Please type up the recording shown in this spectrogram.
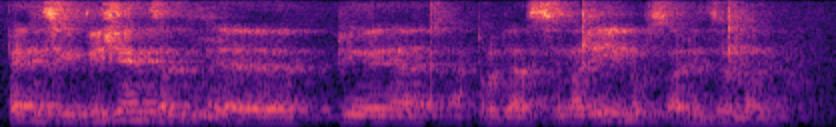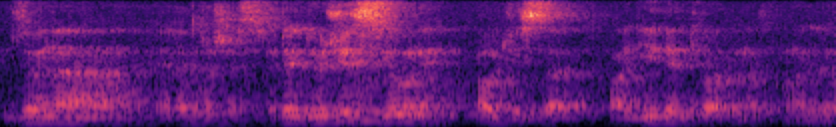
Pensi che Vicenza, eh, prima di approdarsi Marino, stava in zona, zona retrocessione, oggi sta, ieri ha trovato una, una,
